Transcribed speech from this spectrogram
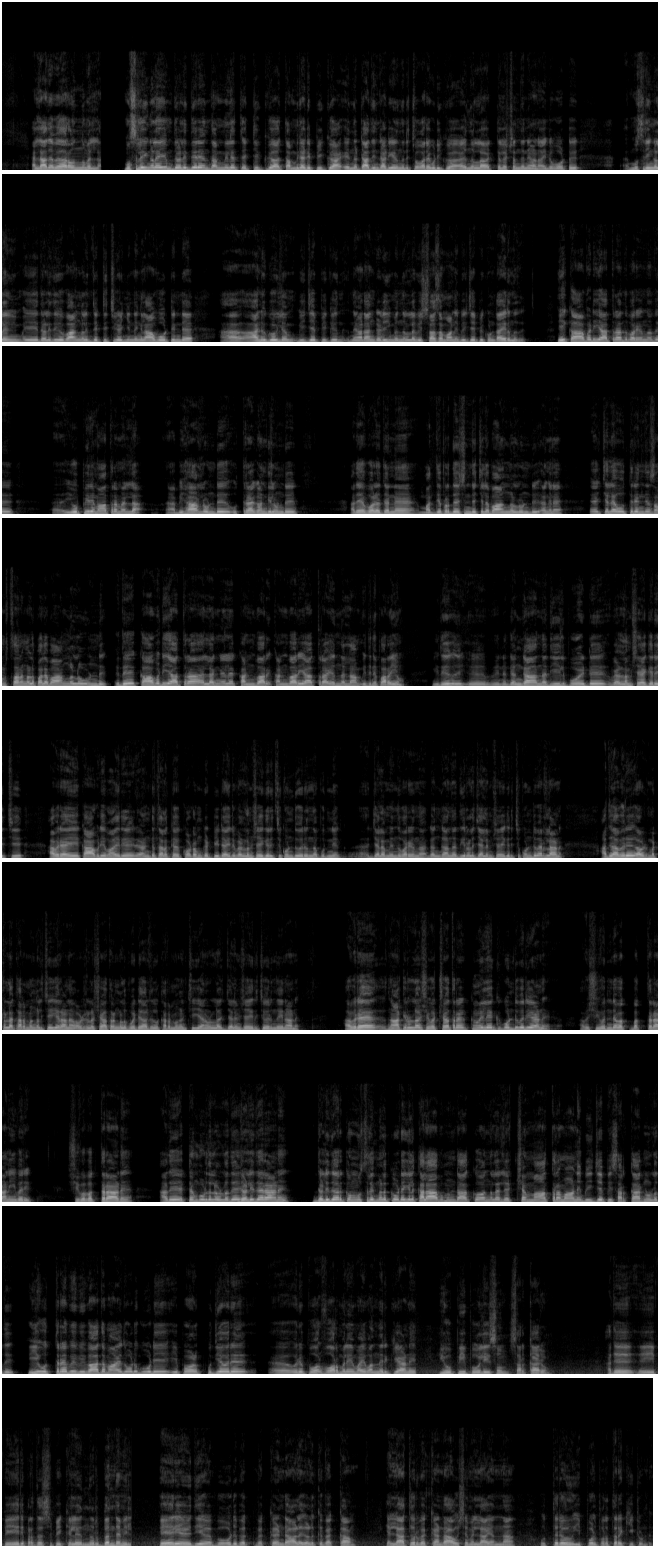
അല്ലാതെ വേറെ ഒന്നുമല്ല മുസ്ലിങ്ങളെയും ദളിതരെയും തമ്മിൽ തെറ്റിക്കുക തമ്മിലടിപ്പിക്കുക എന്നിട്ട് അതിന്റെ അടിയിൽ നിന്നിട്ട് ചോര കുടിക്കുക എന്നുള്ള ഒറ്റ ലക്ഷ്യം തന്നെയാണ്. അതിന്റെ വോട്ട് മുസ്ലിങ്ങളെയും ഈ ദളിത് വിഭാഗങ്ങളെയും തെറ്റിച്ചു കഴിഞ്ഞിട്ടുണ്ടെങ്കിൽ ആ വോട്ടിന്റെ ആനുകൂല്യം ബി ജെ പിക്ക് നേടാൻ കഴിയുമെന്നുള്ള വിശ്വാസമാണ് ബി ജെ പിക്ക് ഉണ്ടായിരുന്നത് ഈ കാവടി യാത്ര എന്ന് പറയുന്നത് യു പിയിൽ മാത്രമല്ല ബീഹാറിലുണ്ട് ഉത്തരാഖണ്ഡിലുണ്ട് അതേപോലെ തന്നെ മധ്യപ്രദേശിന്റെ ചില ഭാഗങ്ങളിലുണ്ട് അങ്ങനെ ചില ഉത്തരേന്ത്യൻ സംസ്ഥാനങ്ങളിൽ പല ഭാഗങ്ങളിലും ഉണ്ട്. ഇത് കാവടി യാത്ര അല്ലെങ്കിൽ കൺവാർ കൺവാർ യാത്ര എന്നെല്ലാം ഇതിന് പറയും. ഇത് പിന്നെ ഗംഗാ നദിയിൽ പോയിട്ട് വെള്ളം ശേഖരിച്ച് അവരെ ഈ കാവടി മാതിരി രണ്ട് തലക്ക് കുടം കെട്ടിയിട്ട് അതിൽ വെള്ളം ശേഖരിച്ച് കൊണ്ടുവരുന്ന പുണ്യ ജലം എന്ന് പറയുന്ന ഗംഗാ നദിയിലുള്ള ജലം ശേഖരിച്ച് കൊണ്ടുവരലാണ്. അത് അവർ മറ്റുള്ള കർമ്മങ്ങൾ ചെയ്യലാണ്. അവിടെയുള്ള ക്ഷേത്രങ്ങളിൽ പോയിട്ട് അതിലുള്ള കർമ്മങ്ങൾ ചെയ്യാനുള്ള ജലം ശേഖരിച്ച് വരുന്നതിനാണ്. അവരെ നാട്ടിലുള്ള ശിവക്ഷേത്രങ്ങളിലേക്ക് കൊണ്ടുവരികയാണ്. അവർ ശിവന്റെ ഭക്- ഭക്തരാണ് ഇവർ ശിവഭക്തരാണ്. അത് ഏറ്റവും കൂടുതലുള്ളത് ദളിതരാണ്. ദളിതർക്കും മുസ്ലിങ്ങൾക്കും ഇടയിൽ കലാപം ഉണ്ടാക്കുക എന്നുള്ള ലക്ഷ്യം മാത്രമാണ് ബി സർക്കാരിനുള്ളത്. ഈ ഉത്തരവ് വിവാദമായതോടുകൂടി ഇപ്പോൾ പുതിയൊരു ഒരു ഫോർമുലയുമായി വന്നിരിക്കുകയാണ് യു പി പോലീസും സർക്കാരും. അത് ഈ പേര് പ്രദർശിപ്പിക്കൽ നിർബന്ധമില്ല. പേര് എഴുതിയ ബോർഡ് വെക്കേണ്ട ആളുകൾക്ക് വെക്കാം. എല്ലാത്തവർ വെക്കേണ്ട ആവശ്യമില്ല എന്ന ഉത്തരവും ഇപ്പോൾ പുറത്തിറക്കിയിട്ടുണ്ട്.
